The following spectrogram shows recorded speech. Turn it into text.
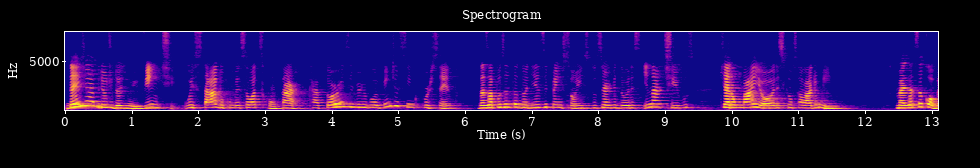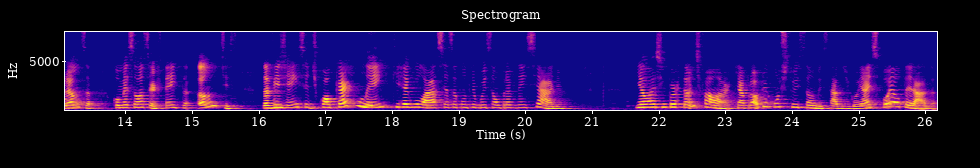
Desde abril de 2020, o estado começou a descontar 14,25% das aposentadorias e pensões dos servidores inativos que eram maiores que um salário mínimo. Mas essa cobrança começou a ser feita antes da vigência de qualquer lei que regulasse essa contribuição previdenciária. E eu acho importante falar que a própria Constituição do Estado de Goiás foi alterada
